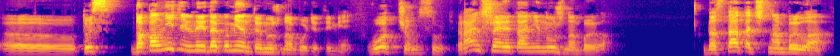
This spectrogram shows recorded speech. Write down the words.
Э, то есть дополнительные документы нужно будет иметь. Вот в чем суть. Раньше это не нужно было. Достаточно было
